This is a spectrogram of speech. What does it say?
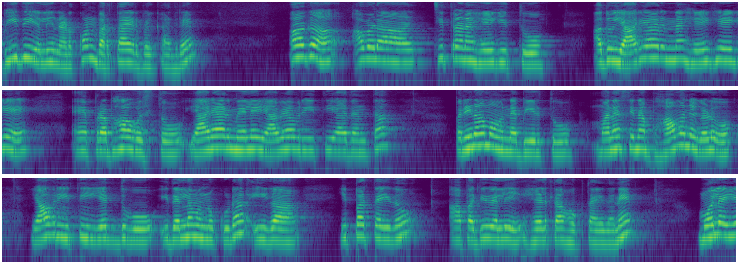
ಬೀದಿಯಲ್ಲಿ ನಡ್ಕೊಂಡು ಬರ್ತಾ ಇರಬೇಕಾದ್ರೆ, ಆಗ ಅವಳ ಚಿತ್ರಣ ಹೇಗಿತ್ತು, ಅದು ಯಾರ್ಯಾರನ್ನು ಹೇಗೆ ಹೇಗೆ ಪ್ರಭಾವಿಸ್ತು, ಯಾರ್ಯಾರ ಮೇಲೆ ಯಾವ್ಯಾವ ರೀತಿಯಾದಂಥ ಪರಿಣಾಮವನ್ನು ಬೀರ್ತು, ಮನಸ್ಸಿನ ಭಾವನೆಗಳು ಯಾವ ರೀತಿ ಎದ್ದುವು ಇದೆಲ್ಲವನ್ನು ಕೂಡ ಈಗ ಇಪ್ಪತ್ತೈದು ಆ ಪದ್ಯದಲ್ಲಿ ಹೇಳ್ತಾ ಹೋಗ್ತಾ ಇದ್ದಾನೆ. ಮೊಲೆಯ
